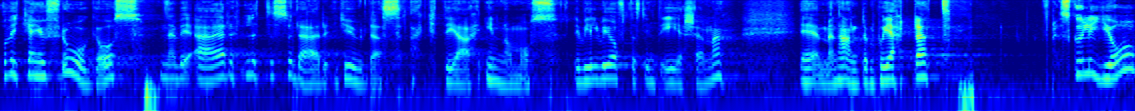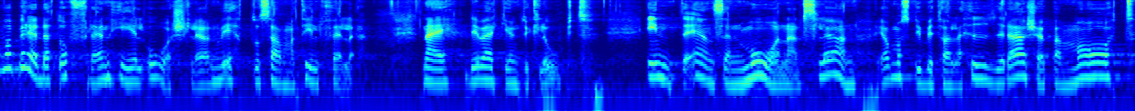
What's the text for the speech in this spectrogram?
Och vi kan ju fråga oss, när vi är lite sådär Judasaktiga inom oss, det vill vi oftast inte erkänna, eh, men handen på hjärtat, skulle jag vara beredd att offra en hel årslön vid ett och samma tillfälle? Nej, det verkar ju inte klokt. Inte ens en månadslön. Jag måste ju betala hyra, köpa mat,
